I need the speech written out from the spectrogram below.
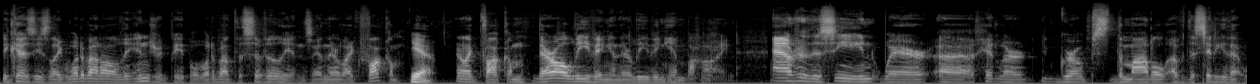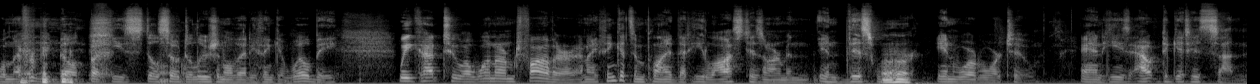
because he's like, what about all the injured people? What about the civilians? And they're like, fuck them. Yeah. They're like, fuck them. They're all leaving, and they're leaving him behind. After the scene where uh, Hitler gropes the model of the city that will never be built, but he's still so delusional that he think it will be, we cut to a one-armed father, and I think it's implied that he lost his arm in, in this war, in World War II, and he's out to get his son.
